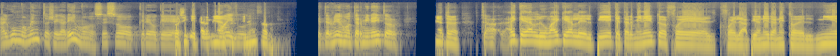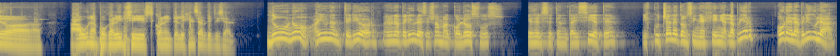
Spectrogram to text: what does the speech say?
algún momento llegaremos. Eso creo que, que no hay dudas. Que termine como Terminator. hay que darle hay que darle el pie que Terminator fue, fue la pionera en esto del miedo a, un apocalipsis con la inteligencia artificial. No, no, hay una anterior, hay una película que se llama Colossus, es del 77, y escuchá la consigna genial. La primera hora de la película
